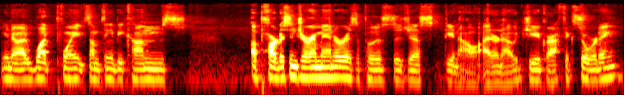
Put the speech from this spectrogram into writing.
you know, at what point something becomes a partisan gerrymander as opposed to just, you know, I don't know, geographic sorting?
